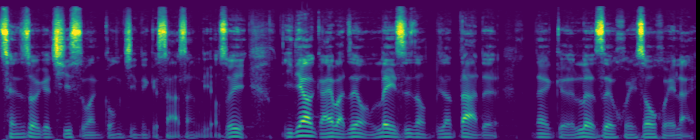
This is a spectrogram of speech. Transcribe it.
承受一个七十万公斤的一个杀伤力哦？所以一定要赶快把这种类似这种比较大的。那个垃圾回收回来，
